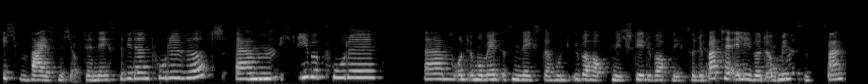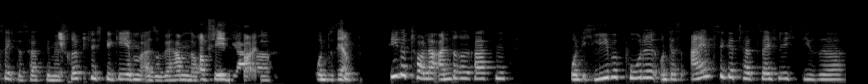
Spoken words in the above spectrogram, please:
ich weiß nicht, ob der nächste wieder ein Pudel wird. Ähm, mhm. Ich liebe Pudel. Ähm, und im Moment ist ein nächster Hund überhaupt nicht, steht überhaupt nicht zur Debatte. Ellie wird auch mindestens 20, das hat sie mir schriftlich gegeben. Also wir haben noch Auf zehn Jahre. Fall. Und es ja. gibt viele tolle andere Rassen. Und ich liebe Pudel. Und das einzige tatsächlich, diese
